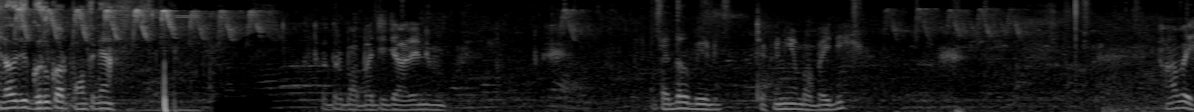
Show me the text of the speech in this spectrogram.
ਲਓ ਜੀ ਗੁਰੂ ਘਰ ਪਹੁੰਚ ਗਏ ਹਾਂ। ਉੱਧਰ ਬਾਬਾ ਜੀ ਜਾ ਰਹੇ ਨੇ। ਆਪਾਂ ਇੱਧਰ ਬੀੜ ਚੱਕਣੀ ਆ ਬਾਬਾ ਜੀ ਦੀ। ਹਾਂ ਭਾਈ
